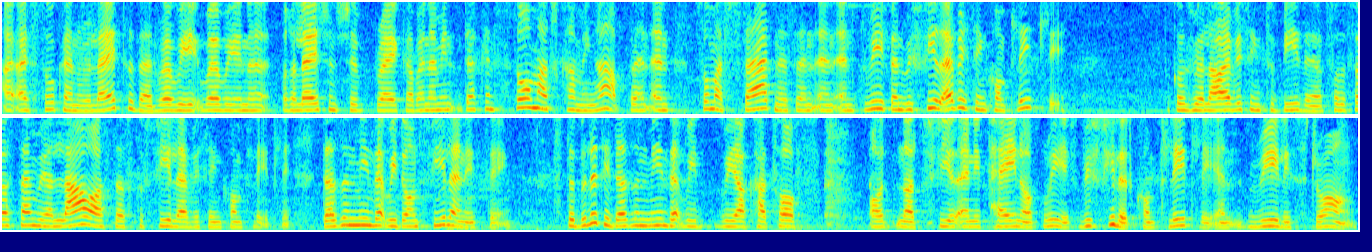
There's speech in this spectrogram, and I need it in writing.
I, I so can relate to that, where we where we in a relationship breakup, and I mean there can so much coming up, and, and so much sadness and, and, and grief, and we feel everything completely because we allow everything to be there. For the first time, we allow ourselves to feel everything completely. Doesn't mean that we don't feel anything. Stability doesn't mean that we, we are cut off or not feel any pain or grief. We feel it completely and really strong.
